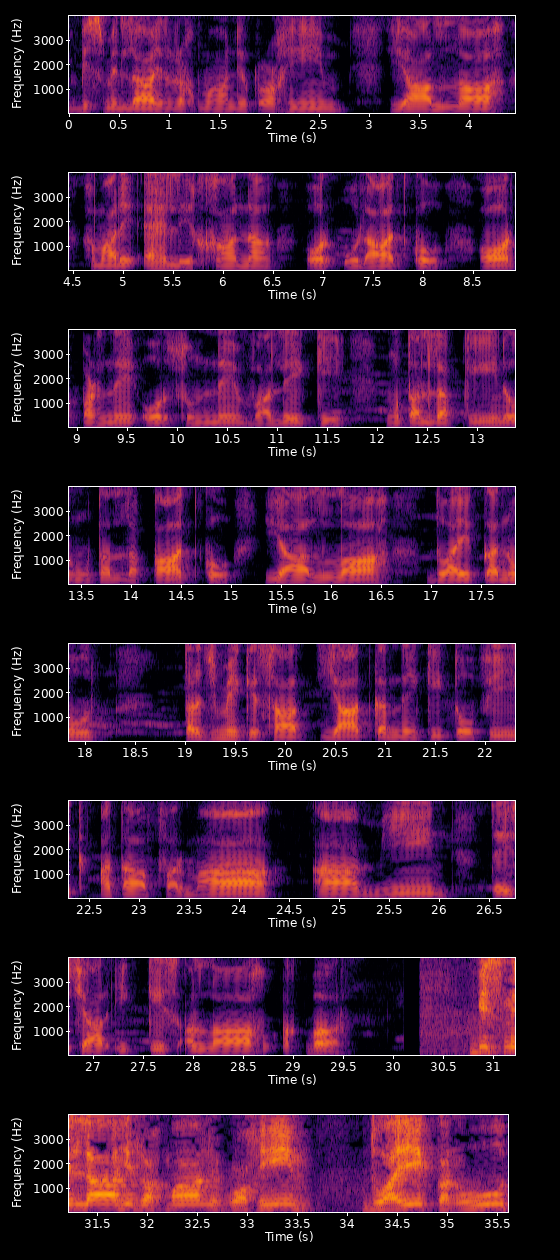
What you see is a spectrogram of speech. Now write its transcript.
بسم اللہ الرحمن الرحیم۔ یا اللہ، ہمارے اہل خانہ اور اولاد کو اور پڑھنے اور سننے والے کے متعلقین اور متعلقات کو یا اللہ، دعائے قنوت ترجمے کے ساتھ یاد کرنے کی توفیق عطا فرما۔ آمین۔ تیئیس چار اکیس، اللہ اکبر۔ بسم اللہ الرحمن الرحیم۔ دعائے قنوت۔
